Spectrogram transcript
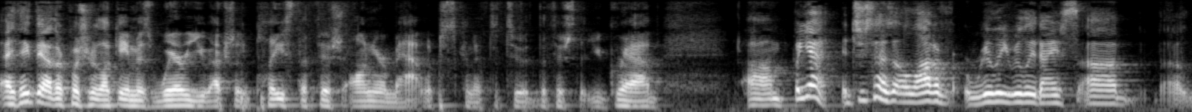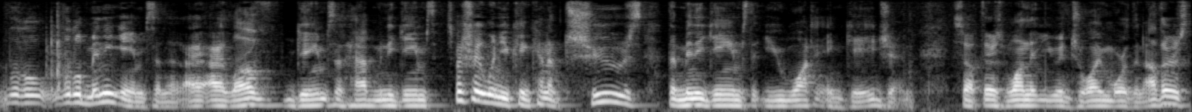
a, I think the other push your luck game is where you actually place the fish on your mat, which is connected to the fish that you grab. Um, but yeah, it just has a lot of really, really nice uh, uh, little little mini games in it. I, I, love games that have mini games, especially when you can kind of choose the mini games that you want to engage in. So if there's one that you enjoy more than others,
